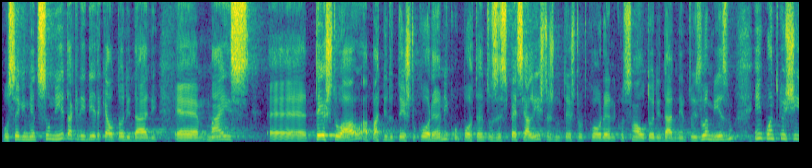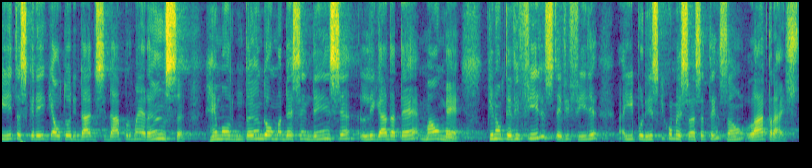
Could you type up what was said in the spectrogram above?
O segmento sunita acredita que a autoridade é mais é, textual, a partir do texto corânico, portanto, os especialistas no texto corânico são a autoridade dentro do islamismo, enquanto que os xiitas creem que a autoridade se dá por uma herança, remontando a uma descendência ligada até Maomé, que não teve filhos, teve filha, e por isso que começou essa tensão lá atrás.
